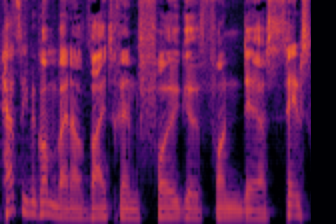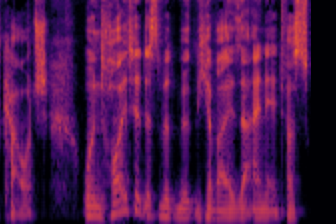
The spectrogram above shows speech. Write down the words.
Herzlich willkommen bei einer weiteren Folge von der Sales Couch. Und heute, das wird möglicherweise eine etwas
